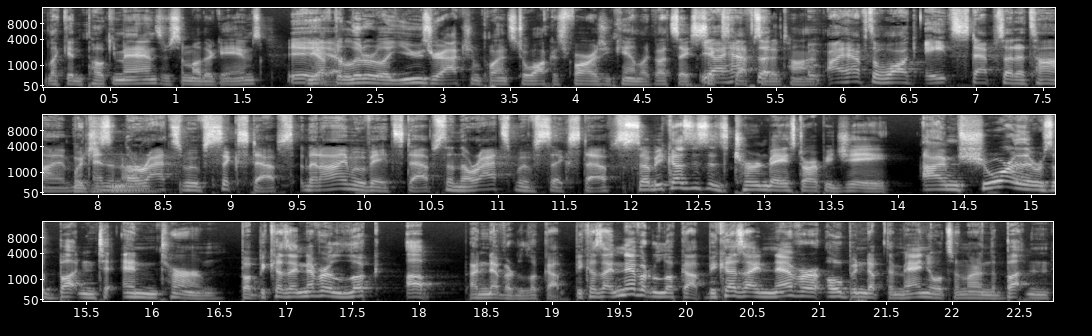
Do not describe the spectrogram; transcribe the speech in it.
like in Pokemon's or some other games. you have Yeah. to literally use your action points to walk as far as you can. Like let's say six Yeah, steps to, at a time. I have to walk eight steps at a time, Which and then the rats move six steps, and then I move eight steps, and the rats move six steps. So because this is turn-based RPG, I'm sure there was a button to end turn, but because I never look up, I never look up because I never look up because I never opened up the manual to learn the button.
